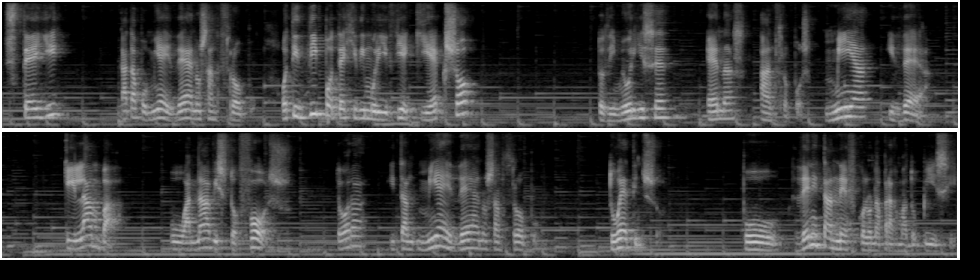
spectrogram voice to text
στέγη κάτω από μια ιδέα ενός ανθρώπου. Οτιδήποτε έχει δημιουργηθεί εκεί έξω το δημιούργησε ένας άνθρωπος. Μία ιδέα. Και η λάμπα που ανάβει στο φως τώρα ήταν μία ιδέα ενός ανθρώπου, του Έτινσον, που δεν ήταν εύκολο να πραγματοποιήσει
